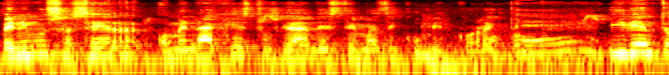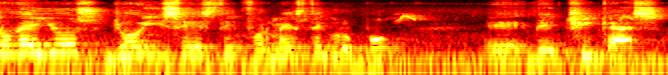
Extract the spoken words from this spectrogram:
venimos a hacer homenaje a estos grandes temas de cumbia, ¿correcto? Ok. Y dentro de ellos yo hice este, formé este grupo eh, de chicas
